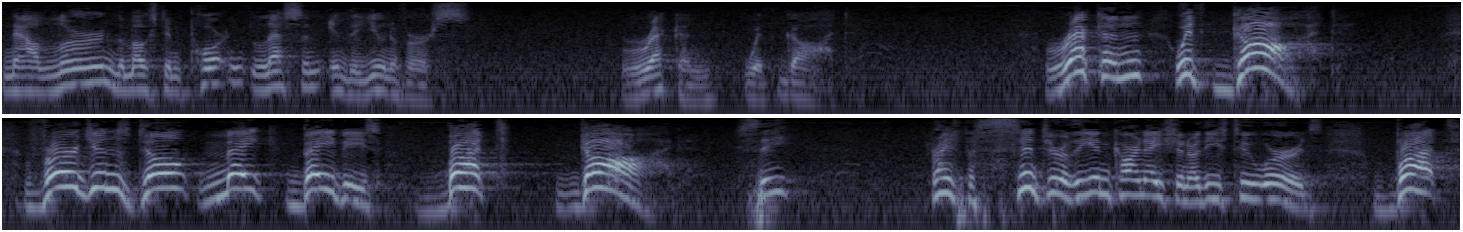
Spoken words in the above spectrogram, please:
now learn the most important lesson in the universe. Reckon with God. Reckon with God. Virgins don't make babies, but God. See? Right at the center of the incarnation are these two words. But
